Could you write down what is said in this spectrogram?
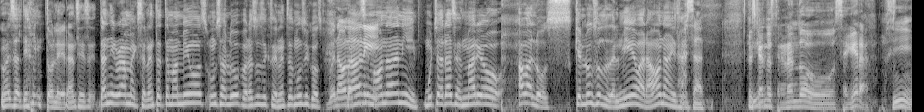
No es el día de la intolerancia. Dice, Dani Ram, excelente tema, amigos. Un saludo para esos excelentes músicos. Buena onda, Buenísima Dani. onda, Dani. Muchas gracias, Mario Ábalos. Qué lujo del Miguel Barahona. Dice. Es que ando estrenando ceguera. sí.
